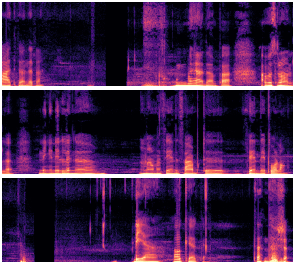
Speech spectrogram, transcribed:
பார்த்துட்டு வந்துடுறேன். உண்மையாதான்ப்பா. அவசரம் இல்லை. நீங்கள் நில்லுங்க. நாம் சேர்ந்து சாப்பிட்டு சேர்ந்தே போகலாம் அப்படியா? ஓகே ஓகே. சந்தோஷம்.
